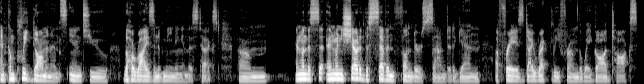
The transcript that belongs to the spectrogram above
and complete dominance into the horizon of meaning in this text. Um, and when the se- and when he shouted, the seven thunders sounded again, a phrase directly from the way God talks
